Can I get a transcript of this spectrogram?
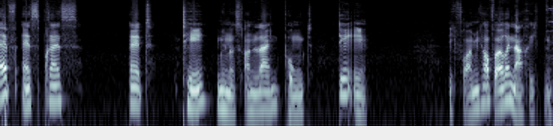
fspress@ t-online.de. Ich freue mich auf eure Nachrichten.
